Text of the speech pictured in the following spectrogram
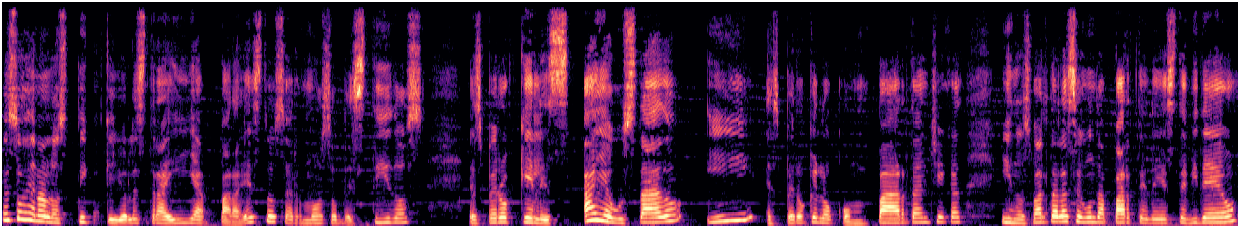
Estos eran los tips que yo les traía para estos hermosos vestidos. Espero que les haya gustado y espero que lo compartan, chicas. Y nos falta la segunda parte de este video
